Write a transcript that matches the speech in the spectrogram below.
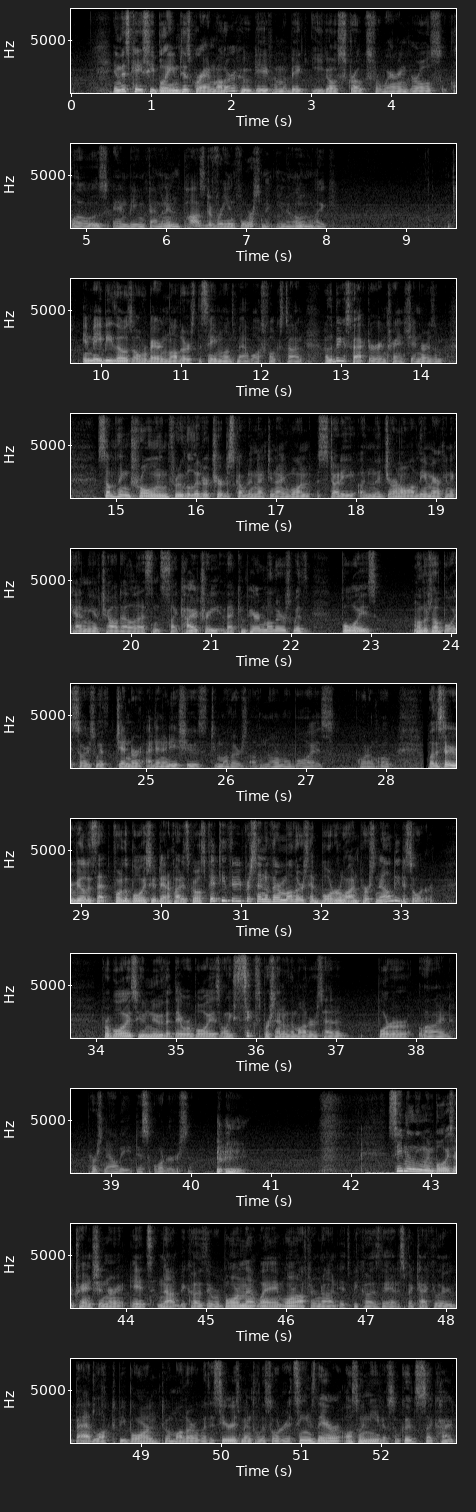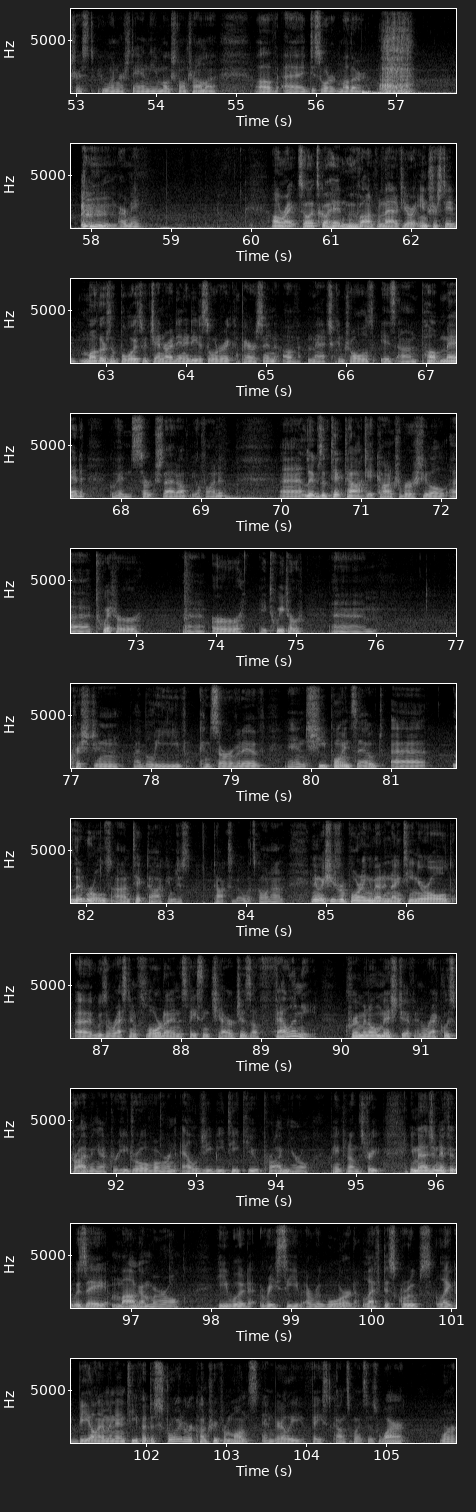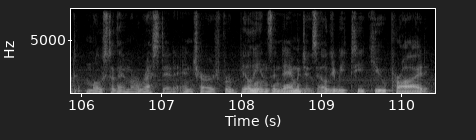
In this case, he blamed his grandmother, who gave him a big ego strokes for wearing girls' clothes and being feminine. Positive reinforcement, you know? Like, and maybe those overbearing mothers, the same ones Matt Walsh focused on, are the biggest factor in transgenderism. Something trolling through the literature discovered in 1991, a study in the Journal of the American Academy of Child Adolescent Psychiatry that compared mothers with boys mothers of boys, sorry, with gender identity issues to mothers of normal boys, quote unquote. What the study revealed is that for the boys who identified as girls, 53% of their mothers had borderline personality disorder. For boys who knew that they were boys, only 6% of the mothers had borderline personality disorders. Seemingly, when boys are transgender, it's not because they were born that way. More often than not, it's because they had a spectacularly bad luck to be born to a mother with a serious mental disorder. It seems they are also in need of some good psychiatrists who understand the emotional trauma of a disordered mother. Pardon me. All right, so let's go ahead and move on from that. If you're interested, Mothers of Boys with Gender Identity Disorder, a comparison of match controls is on PubMed. Go ahead and search that up, you'll find it. Uh, Libs of TikTok, a controversial uh, Twitter, uh, er, a tweeter, um, Christian, I believe, conservative, and she points out uh, liberals on TikTok and just talks about what's going on. Anyway, she's reporting about a 19 year old uh, who was arrested in Florida and is facing charges of felony criminal mischief and reckless driving after he drove over an LGBTQ pride mural painted on the street. Imagine if it was a MAGA mural, he would receive a reward. Leftist groups like BLM and Antifa destroyed our country for months and barely faced consequences. Why weren't most of them arrested and charged for billions in damages? LGBTQ pride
